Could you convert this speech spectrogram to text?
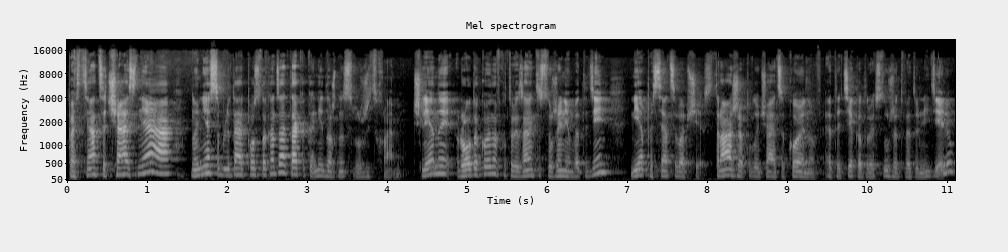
постятся часть дня, но не соблюдают пост до конца, так как они должны служить в храме. Члены рода коинов, которые заняты служением в этот день, не постятся вообще. Стража, получается, коинов, это те, которые служат в эту неделю,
